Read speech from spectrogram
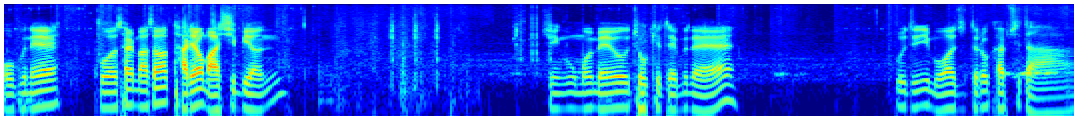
오븐에 구워 삶아서 달여 마시면 주인공물 매우 좋기 때문에 꾸준히 모아주도록 합시다.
